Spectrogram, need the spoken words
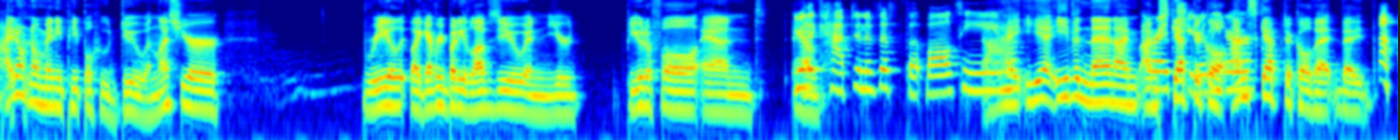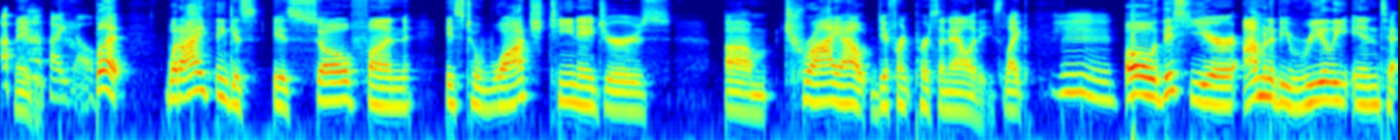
I don't know many people who do unless you're really like everybody loves you and you're beautiful and You're have- the captain of the football team. I, yeah, even then I'm I'm skeptical. I'm skeptical that that maybe. I know. But what I think is is so fun is to watch teenagers um, try out different personalities. Like, Mm. oh, this year I'm gonna be really into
